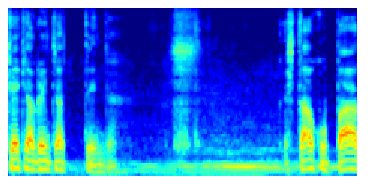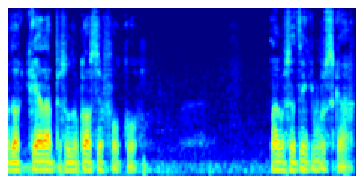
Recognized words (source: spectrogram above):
quer que alguém te atenda. Está ocupado aquela pessoa no qual você focou. Mas você tem que buscar.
